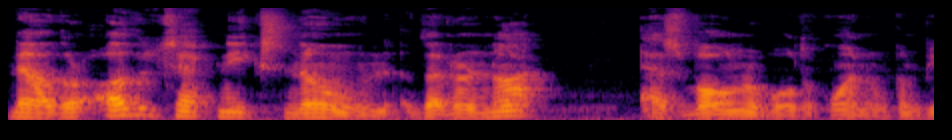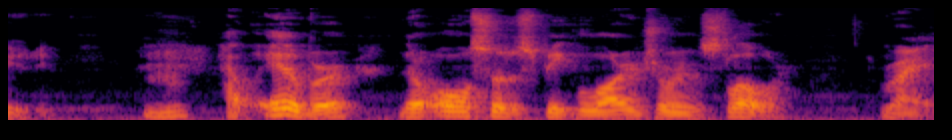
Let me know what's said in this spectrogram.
Now, there are other techniques known that are not as vulnerable to quantum computing. Mhm. However, they're also to speak, larger and slower. Right.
